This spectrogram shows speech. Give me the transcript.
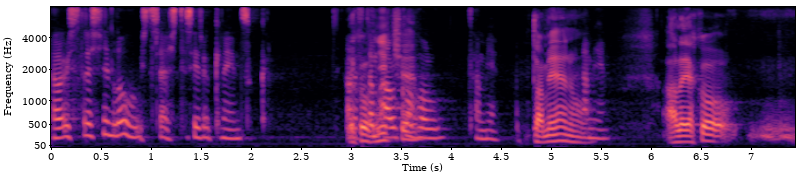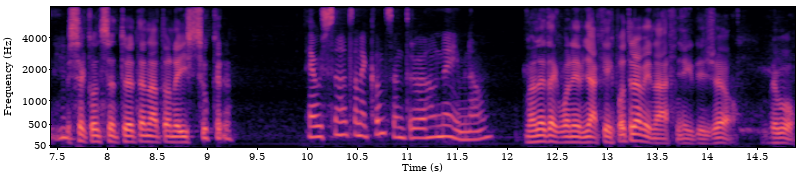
Ale už strašně dlouho, už třeba čtyři roky nejím cukr. Ale Jako v tom v ničem? alkoholu, tam je, Tam je, no. tam je. Ale jako vy se koncentrujete na to, nejíš cukr? Já už se na to nekoncentruju, já ho nejím, no. No ne, tak on je v nějakých potravinách někdy, že jo? Nebo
